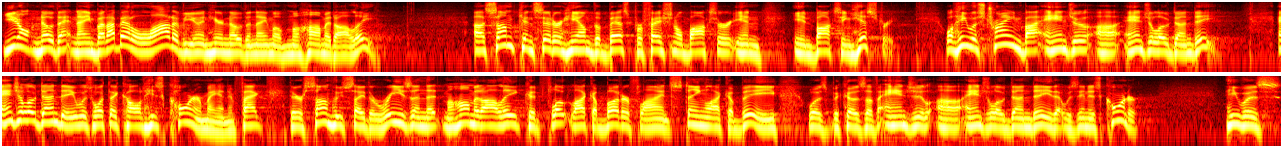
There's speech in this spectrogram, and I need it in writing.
you don't know that name, but I bet a lot of you in here know the name of Muhammad Ali. Uh, some consider him the best professional boxer in, in boxing history. Well, he was trained by Angel, uh, Angelo Dundee. Angelo Dundee was what they called his corner man. In fact, there are some who say the reason that Muhammad Ali could float like a butterfly and sting like a bee was because of uh, Angelo Dundee that was in his corner. He was,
